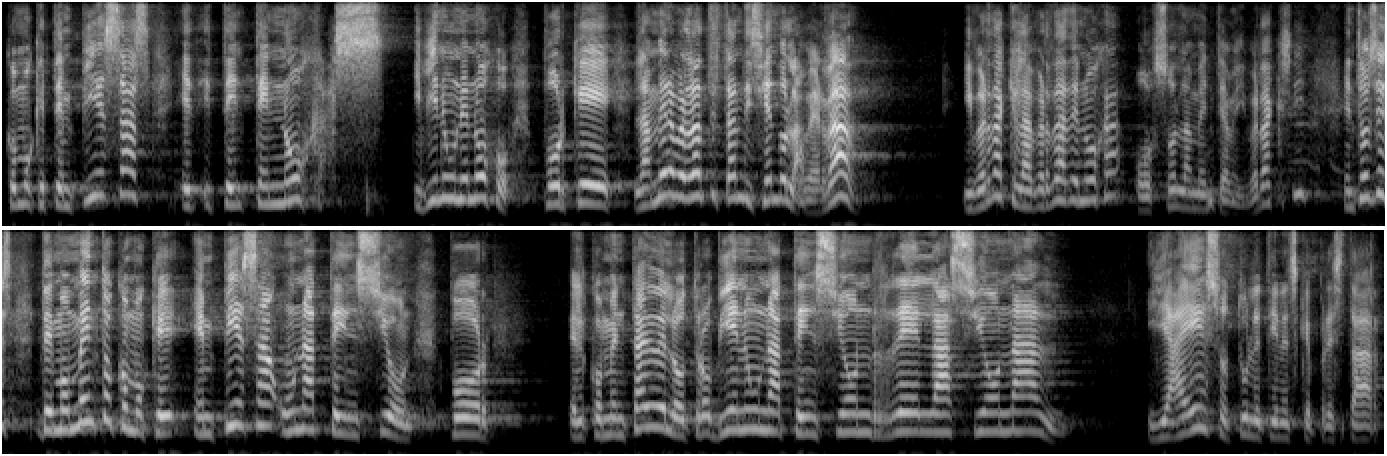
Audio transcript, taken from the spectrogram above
Como que te empiezas, eh, te, te enojas y viene un enojo, porque la mera verdad te están diciendo la verdad. ¿Y verdad que la verdad enoja o solamente a mí? ¿Verdad que sí? Entonces, de momento como que empieza una tensión por el comentario del otro, viene una tensión relacional. Y a eso tú le tienes que prestar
